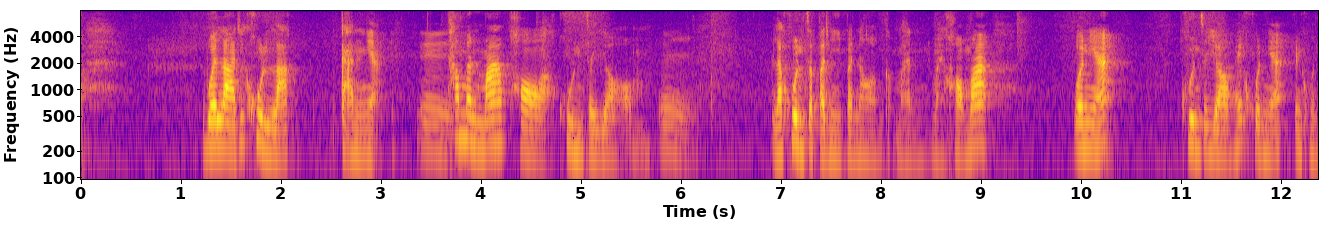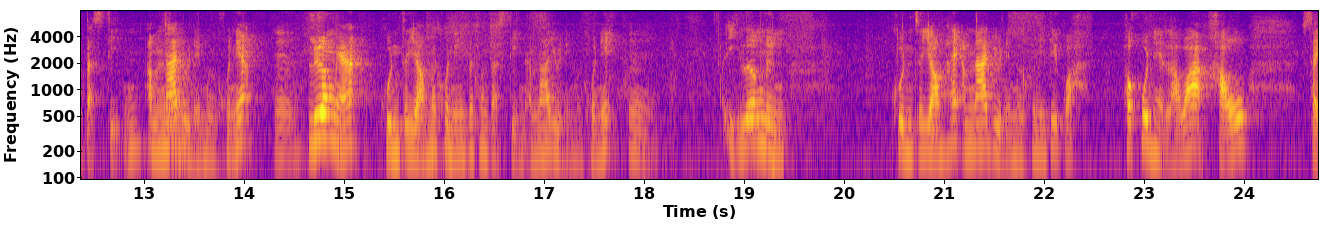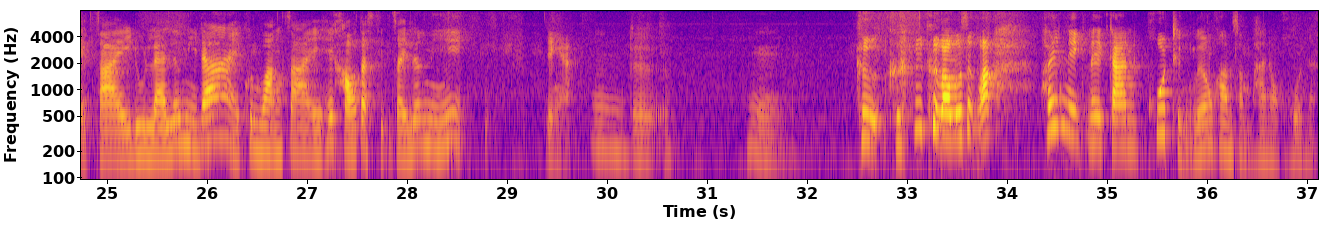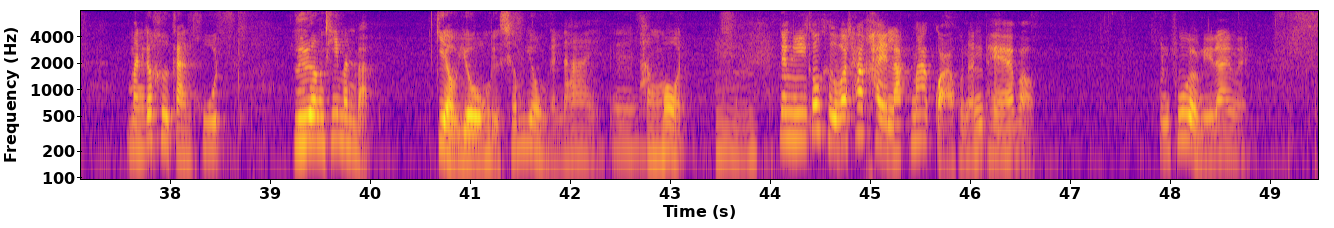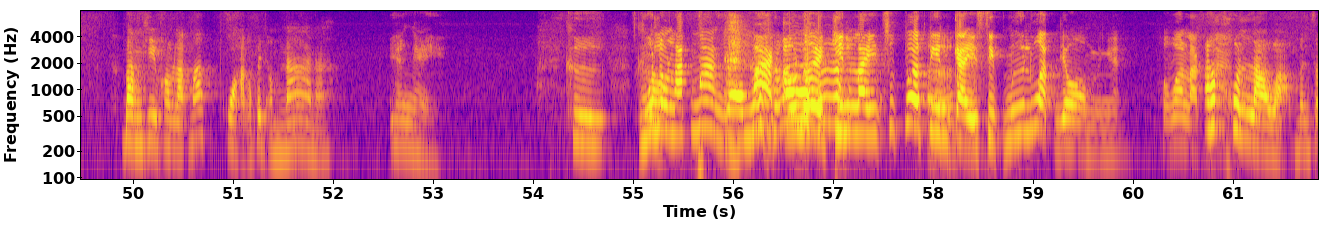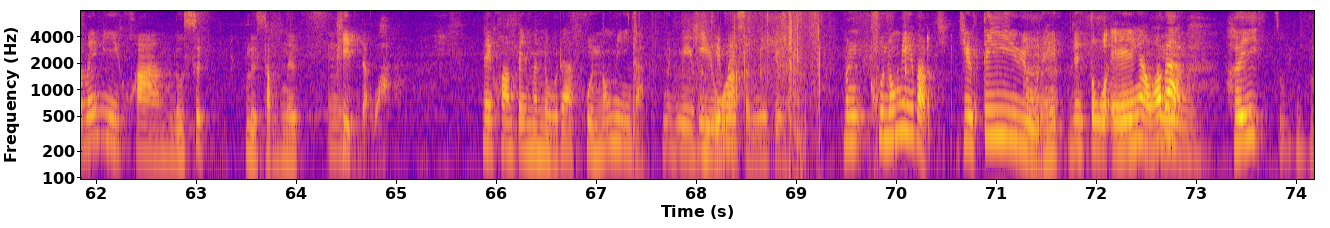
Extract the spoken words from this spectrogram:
เวลาที่คุณรักกันเนี่ยอืมถ้ามันมากพออะคุณจะยอมอืมแล้วคุณจะประนีประนอมกับมัน หมายความว่า วันเนี้ยคุณจะยอมให้คนเนี้ยเป็นคนตัดสินอำนาจอยู่ในมือคนเนี้ยอืมเรื่องเนี้ย คุณจะยอมให้คนนี้เป็นคนตัดสินอำนาจอยู่ในมือคนนี้อืมอีกเรื่องหนึ่งคุณจะยอมให้อำนาจอยู่ในมือคนนี้ดีกว่า เพราะคุณเห็นแล้วว่าเขาใส่ใจดูแลเรื่องนี้ได้ คุณวางใจให้เขาตัดสินใจเรื่องนี้ อย่างเงี้ยอืมเอออืมคือคือคือเรารู้สึกว่าเฮ้ยในในการพูดถึงเรื่องความสัมพันธ์ของคนอะมันก็คือการพูดเรื่องที่มันแบบเกี่ยวโยงหรือเชื่อมโยงกันได้อืมทั้งหมด อืมอย่างนี้ก็คือว่าถ้าใครรักมากกว่าคนนั้นแพ้เปล่า มันพูดแบบนี้ได้ไหม บางทีความรักมากกว่าก็เป็นอำนาจนะ ยังไง คือสมมติเรารักมากยอมมาก เอาเลยกินอะไรซุปเปอร์ตีนไก่สิบมื้อรวดยอมอย่างเงี้ย เพราะว่ารักอะมากคนเราอะ มันจะไม่มีความรู้สึกหรือสำนึกอืมผิดอะวะในความเป็นมนุษย์อะคุณต้องมีแบบมันมีคนคิ้วที่ไม่อะสำนึกอยู่นะมันคุณต้องมีแบบ guilty อยู่ในในตัวเองอะว่าแบบอืม เฮ้ย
